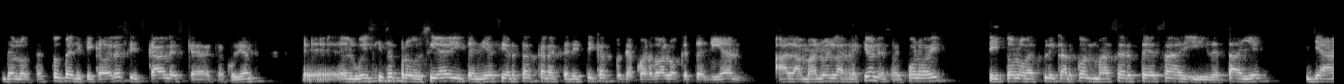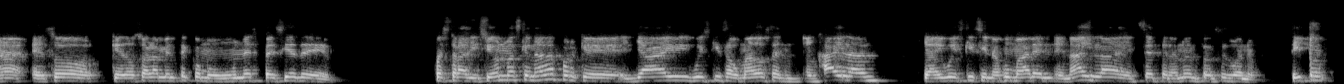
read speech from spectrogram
de los estos verificadores fiscales que, que acudían. Eh, el whisky se producía y tenía ciertas características pues de acuerdo a lo que tenían a la mano en las regiones. Hoy por hoy, Tito lo va a explicar con más certeza y detalle. Ya eso quedó solamente como una especie de pues tradición más que nada porque ya hay whiskies ahumados en, en Highlands, que hay whisky sin ahumar en, en Isla, etcétera, ¿no? Entonces, bueno, Tito,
